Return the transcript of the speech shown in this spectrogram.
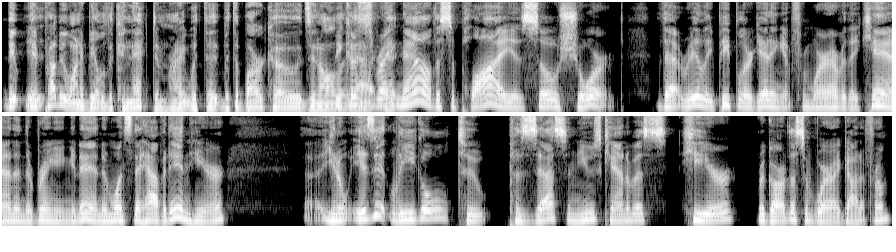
They, they It- probably want to be able to connect them, right, with the with the barcodes and all because of that. Because right that- now the supply is so short that really people are getting it from wherever they can and they're bringing it in and once they have it in here uh, you know is it legal to possess and use cannabis here regardless of where i got it from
